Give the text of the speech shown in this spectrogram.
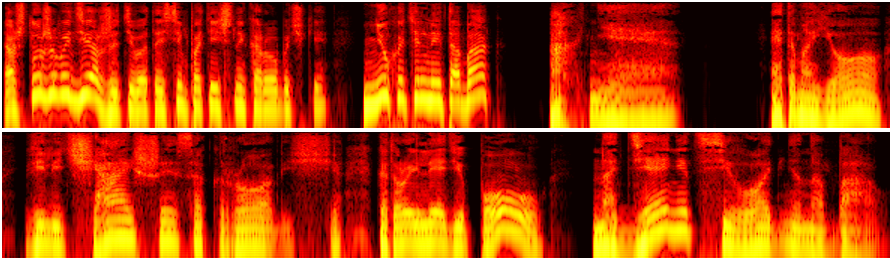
«А что же вы держите в этой симпатичной коробочке? Нюхательный табак?» «Ах, нет, это мое величайшее сокровище, которое леди Поул наденет сегодня на бал.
